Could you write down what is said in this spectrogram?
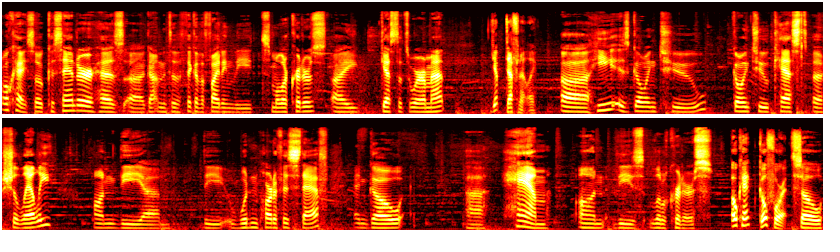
Okay, so Cassander has uh, gotten into the thick of the fighting the smaller critters. I guess that's where I'm at. Yep, definitely. Uh, he is going to going to cast uh, Shillelagh on the um, the wooden part of his staff and go uh, ham on these little critters. Okay, go for it. So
